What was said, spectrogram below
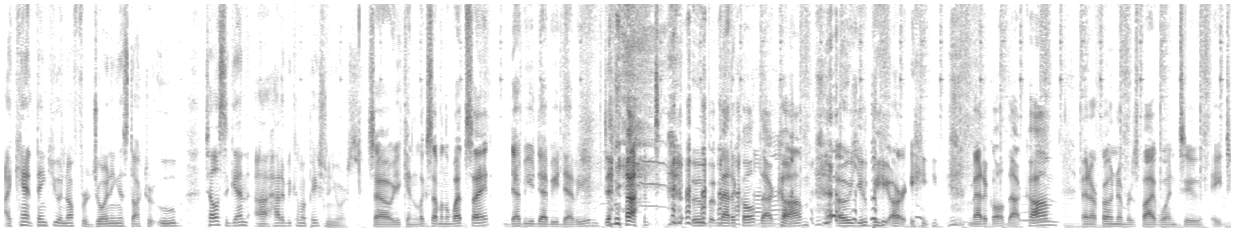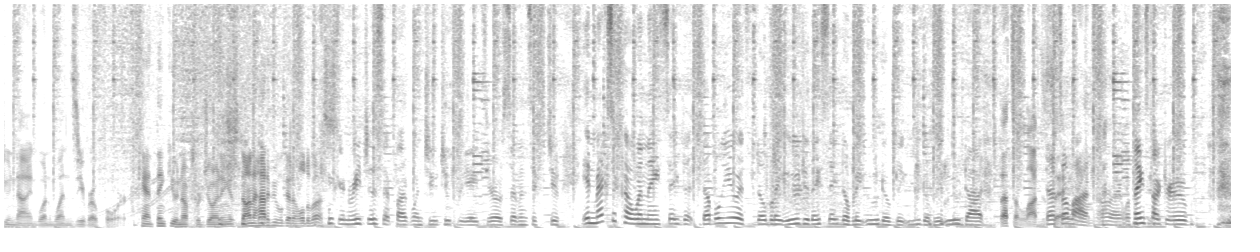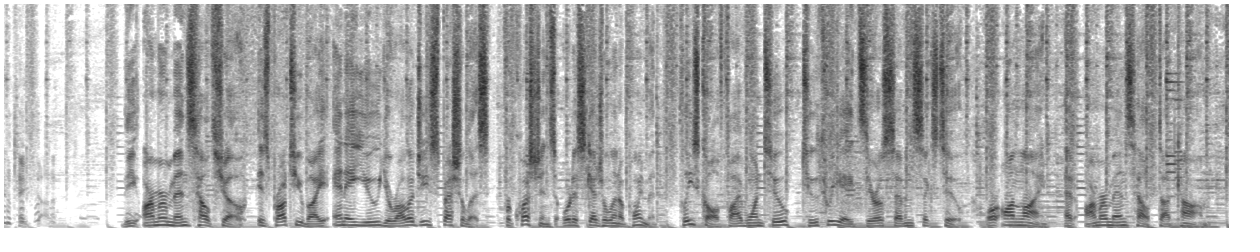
I can't thank you enough for joining us, Dr. Oubre. Tell us again uh, how to become a patient of yours. So you can look us up on the website, www.oubremedical.com, O-U-B-R-E, medical.com, and our phone number is 512-829-1104. Can't thank you enough for joining us. Donna, how do people get a hold of us? You can reach us at 512-238-0762. In Mexico, when they say that W, it's W. Do they say W, W, W dot? That's a lot to That's say. a lot. All right. Well, thanks, Dr. Oubre. Thanks, Donna. The Armor Men's Health Show is brought to you by NAU Urology Specialists. For questions or to schedule an appointment, please call 512 238 0762 or online at armormenshealth.com.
